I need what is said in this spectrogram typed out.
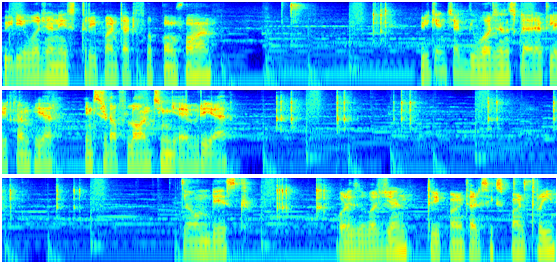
video version is 3.34.1 we can check the versions directly from here instead of launching every app. Gnome disk what is the version? 3.36.3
